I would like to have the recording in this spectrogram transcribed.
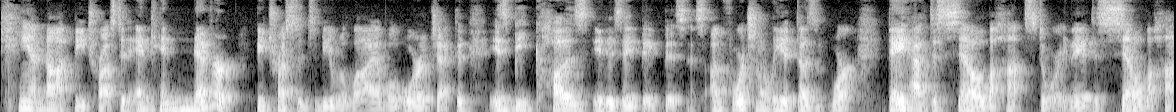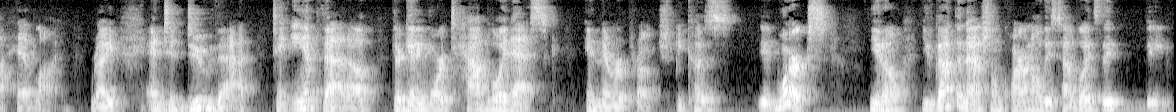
cannot be trusted and can never be trusted to be reliable or objective is because it is a big business. Unfortunately, it doesn't work. They have to sell the hot story, they have to sell the hot headline, right? And to do that, to amp that up, they're getting more tabloid esque in their approach because it works. You know, you've got the National Enquirer and all these tabloids, they, they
